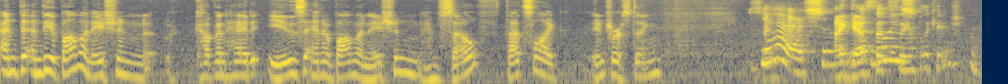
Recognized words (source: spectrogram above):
and the, and the abomination coven head is an abomination himself. That's like interesting. Yeah, so I guess what that's the implication.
